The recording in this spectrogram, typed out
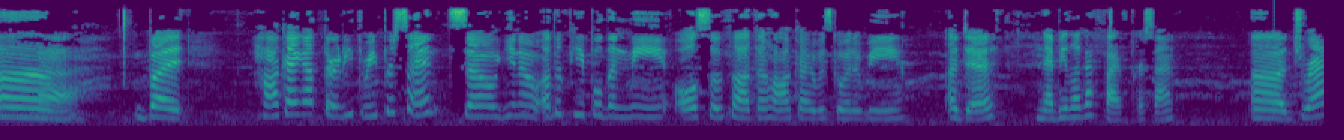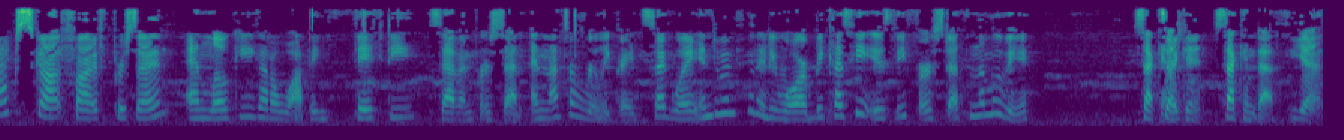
Um, Uh, but Hawkeye got thirty three percent. So you know, other people than me also thought that Hawkeye was going to be a death. Nebula got five percent, Uh, Drax got five percent. and Loki got a whopping fifty-seven percent, and that's a really great segue into Infinity War because he is the first death in the movie. Second. Second. Second death. Yes,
